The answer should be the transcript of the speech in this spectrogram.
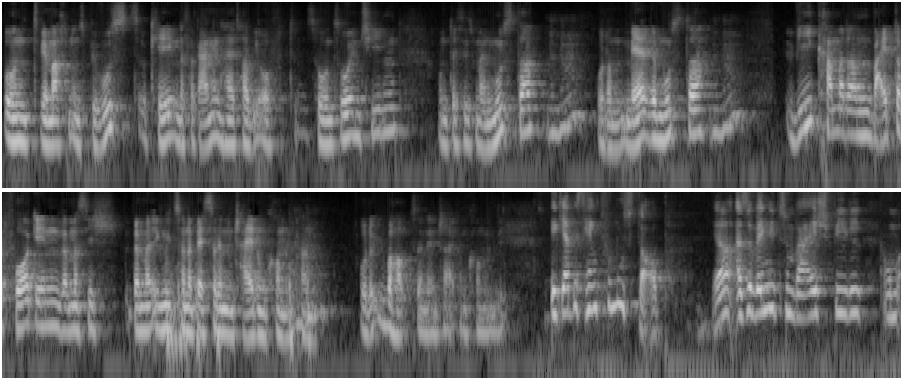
und wir machen uns bewusst, okay, in der Vergangenheit habe ich oft so und so entschieden und das ist mein Muster mhm. oder mehrere Muster. Mhm. Wie kann man dann weiter vorgehen, wenn man sich, wenn man irgendwie zu einer besseren Entscheidung kommen kann mhm. oder überhaupt zu einer Entscheidung kommen will? Ich glaube, es hängt vom Muster ab. Ja, also wenn ich zum Beispiel, um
